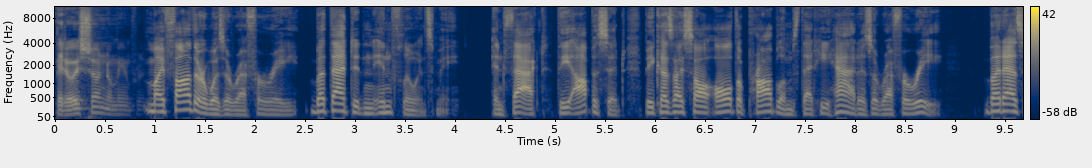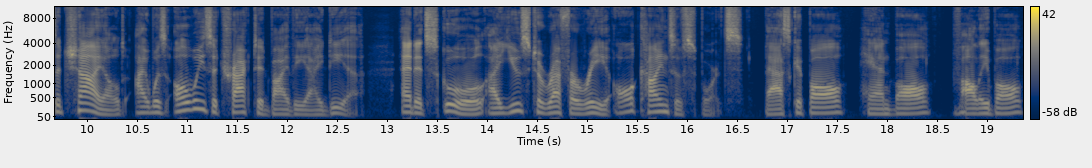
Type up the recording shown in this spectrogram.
pero eso no me influyó. My father was a referee, but that didn't influence me. In fact, the opposite, because I saw all the problems that he had as a referee. But as a child, I was always attracted by the idea, and at school, I used to referee all kinds of sports basketball, handball, volleyball,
